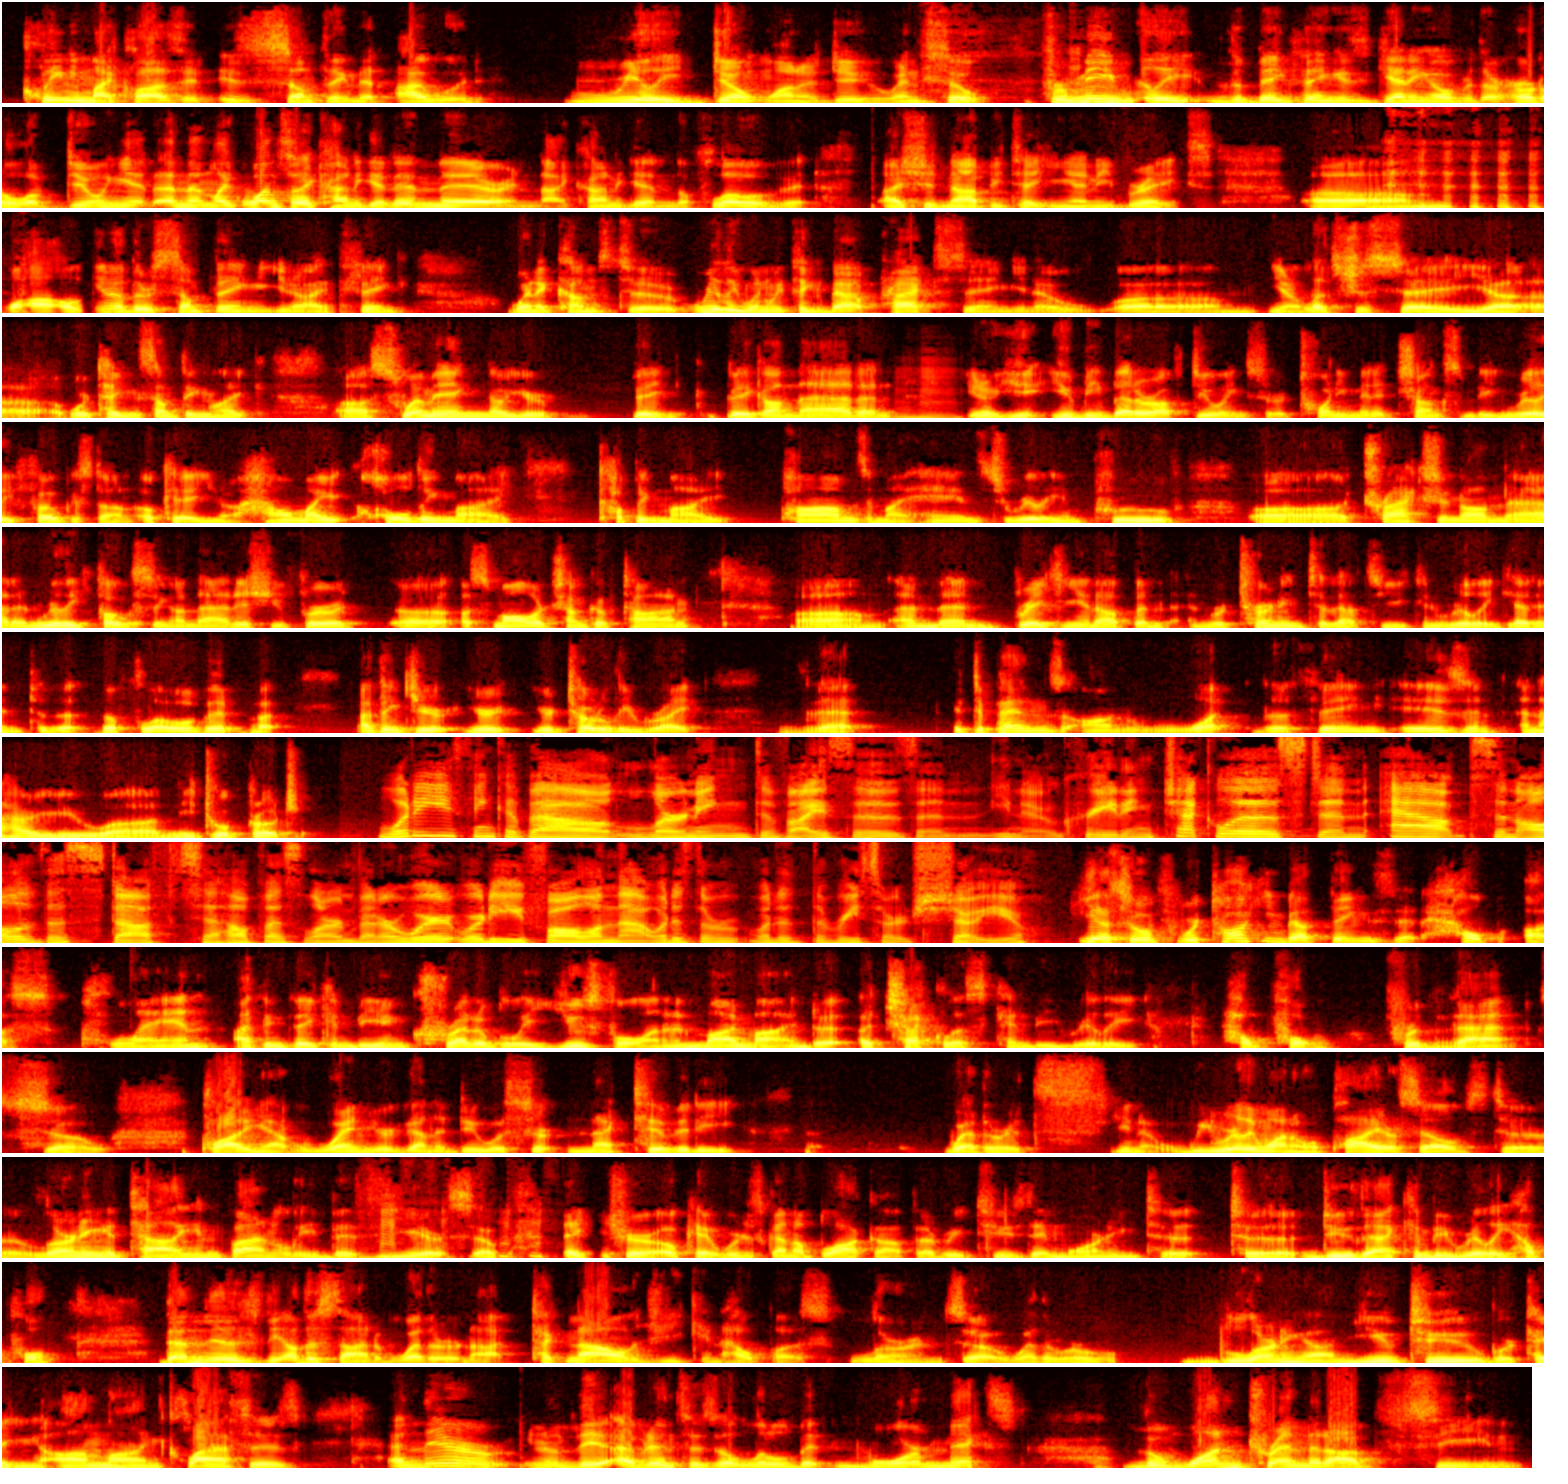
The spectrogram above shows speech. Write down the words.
cleaning my closet is something that I would really don't want to do. And so for me, really, the big thing is getting over the hurdle of doing it. And then, like, once I kind of get in there and I kind of get in the flow of it, I should not be taking any breaks. Um, while, you know, there's something, you know, I think when it comes to really when we think about practicing, you know, um, you know, let's just say uh, we're taking something like uh, swimming. You know, you're big big on that. And mm-hmm. you know you, you'd be better off doing sort of 20 minute chunks and being really focused on okay you know how am i holding my cupping my palms and my hands to really improve uh, traction on that and really focusing on that issue for a, a smaller chunk of time um, and then breaking it up and, and returning to that so you can really get into the, the flow of it. But i think you're you're you're totally right that it depends on what the thing is and, and how you uh, need to approach it What do you think about learning devices and, you know, creating checklists and apps and all of this stuff to help us learn better? Where where do you fall on that? What does the what did the research show you? Yeah, so if we're talking about things that help us plan, I think they can be incredibly useful. And in my mind, a, a checklist can be really helpful for that. So, plotting out when you're going to do a certain activity, whether it's, you know, we really want to apply ourselves to learning Italian finally this year. So, making sure, okay, we're just going to block off every Tuesday morning to, to do that can be really helpful. Then there's the other side of whether or not technology can help us learn. So, whether we're learning on YouTube or taking online classes. And there, you know, the evidence is a little bit more mixed. The one trend that I've seen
